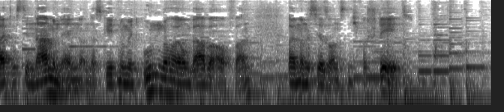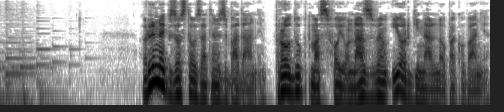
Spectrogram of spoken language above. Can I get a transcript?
weiteres den Namen ändern. Das geht nur mit ungeheurem Werbeaufwand, weil man es ja sonst nicht versteht. Rynek został zatem zbadany. Produkt ma swoją nazwę i oryginalne opakowanie.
